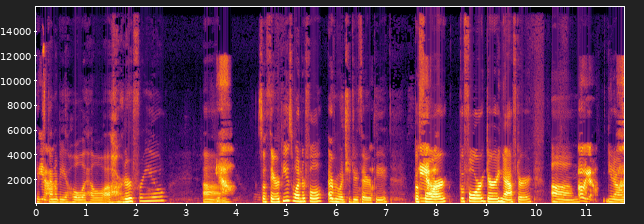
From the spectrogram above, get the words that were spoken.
it's Yeah. going to be a whole a hell of a lot harder for you. Um, yeah So therapy is wonderful. Everyone should do therapy before, Yeah. before, during, after. Um, oh yeah you know,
